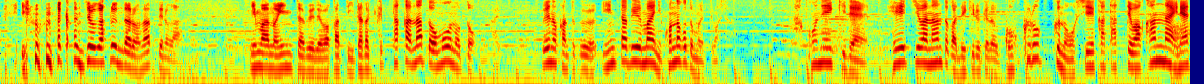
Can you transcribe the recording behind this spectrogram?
いろんな感情があるんだろうなっていうのが今のインタビューで分かっていただけたかなと思うのと、はい、上野監督インタビュー前にこんなことも言ってました。箱根駅伝平地はなんとかできるけど極ロックの教え方って分かんないね。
